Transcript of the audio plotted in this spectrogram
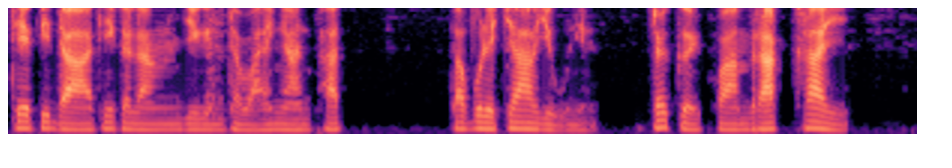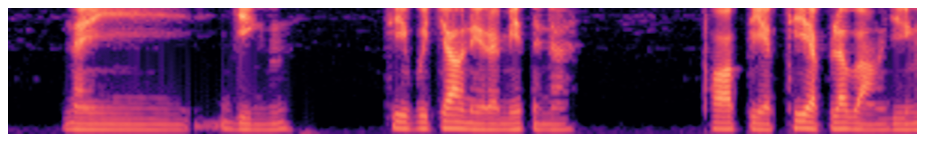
เทพธิดาที่กำลังยืนถวายงานพัดพระพุทธเจ้าอยู่เนี่ยก็เกิดความรักใคร่ในหญิงที่พระเจ้าเนรมิตนะนะพอเปรียบเทียบระหว่างหญิง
